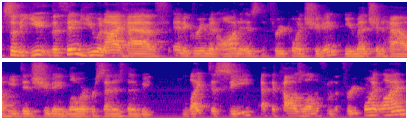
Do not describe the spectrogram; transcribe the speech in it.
So the you, the thing you and I have an agreement on is the three point shooting. You mentioned how he did shoot a lower percentage than we like to see at the college level from the three point line.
